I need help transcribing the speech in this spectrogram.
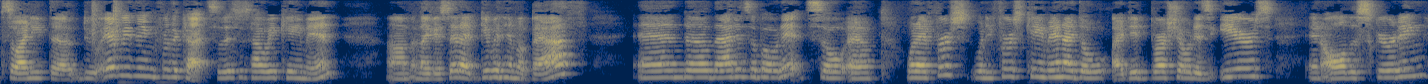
So I need to do everything for the cut. So this is how he came in. Um, and like I said, I've given him a bath and uh, that is about it. So uh, when I first, when he first came in, I, do, I did brush out his ears and all the skirting.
